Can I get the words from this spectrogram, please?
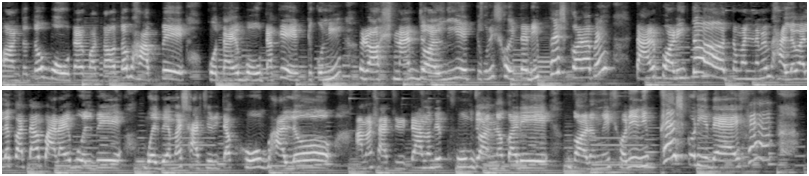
অন্তত বউটার কথাও তো ভাববে। কোথায় বউটাকে একটুকুনি রসনার জল দিয়ে একটুকুনি শরীরটা রিফ্রেশ করাবে? তারপরেই তো তোমার নামে ভালো ভালো কথা পাড়ায় বলবে। বলবে, আমার শাশুড়িটা খুব ভালো। আমার শাশুড়িটা আমাকে খুব যত্ন করে। গরমে শরীর রিফ্রেশ করিয়ে দেয়। আবা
